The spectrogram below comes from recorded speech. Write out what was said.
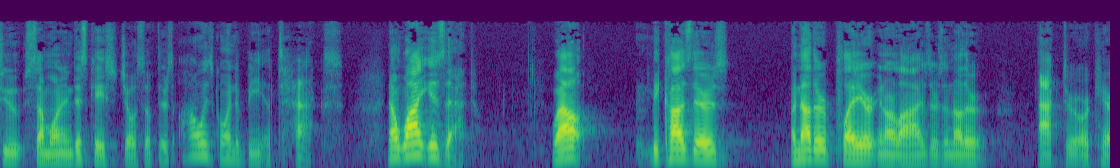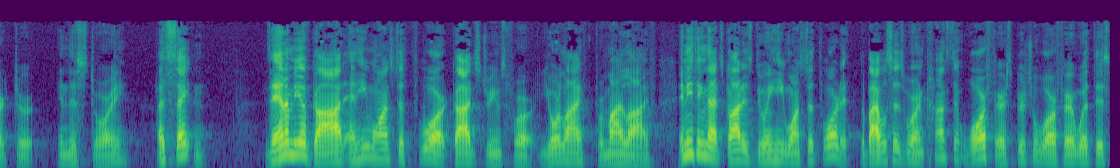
to someone, in this case Joseph, there's always going to be attacks. Now, why is that? Well, because there's another player in our lives, there's another actor or character in this story as Satan. He's the enemy of God, and he wants to thwart God's dreams for your life, for my life. Anything that God is doing, he wants to thwart it. The Bible says we're in constant warfare, spiritual warfare, with this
